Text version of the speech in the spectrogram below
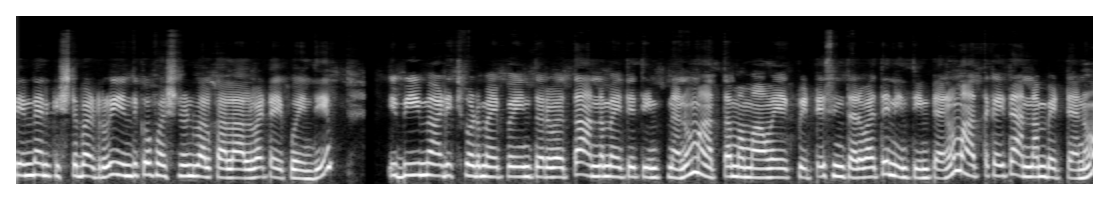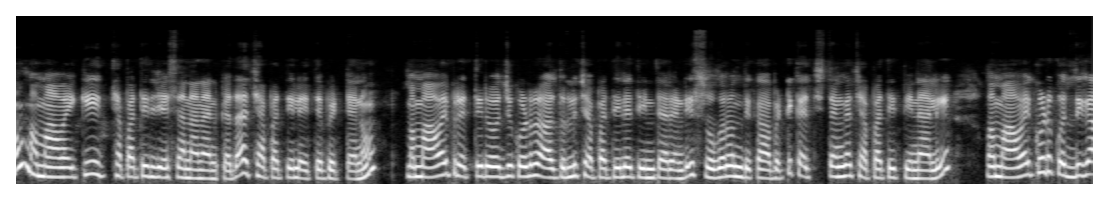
తినడానికి ఇష్టపడరు. ఎందుకో ఫస్ట్ నుండి వాళ్ళకి అలా అలవాటు అయిపోయింది ఈ బియ్యం ఆడించుకోవడం అయిపోయిన తర్వాత అన్నం అయితే తింటున్నాను. మా అత్త మా మావయ్యకి పెట్టేసిన తర్వాతే నేను తింటాను. మా అత్తకైతే అన్నం పెట్టాను. మా మావయ్యకి చపాతీలు చేశాను అన్నాను కదా చపాతీలు అయితే పెట్టాను. మా మావయ్య ప్రతిరోజు కూడా రాత్రులు చపాతీలే తింటారండి. షుగర్ ఉంది కాబట్టి ఖచ్చితంగా చపాతీ తినాలి. మా మావయ్య కూడా కొద్దిగా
